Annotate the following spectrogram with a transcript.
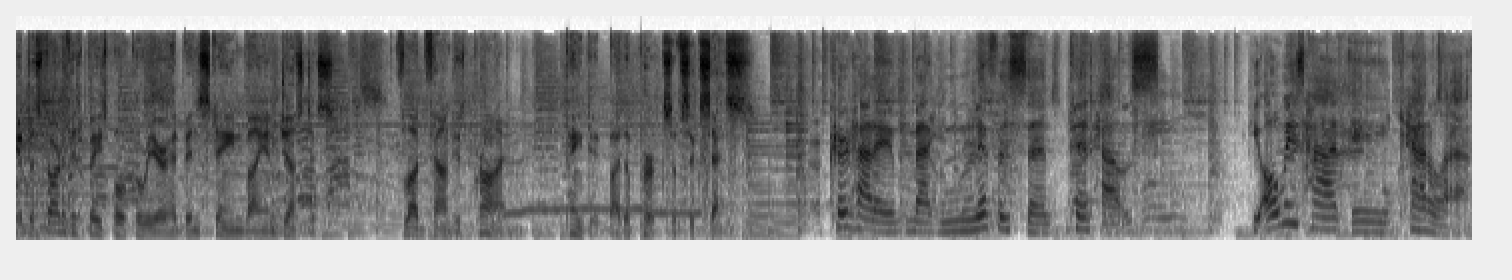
If the start of his baseball career had been stained by injustice, Flood found his prime painted by the perks of success. Curt had a magnificent penthouse. He always had a Cadillac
